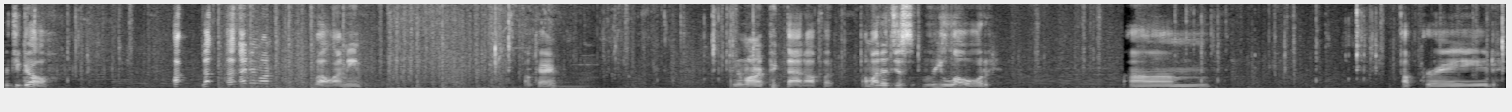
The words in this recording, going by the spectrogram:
Where'd you go? Ah, no, I didn't want... Well, I mean... Okay. I didn't want to pick that up, but I want to just reload. Um... Upgrade...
